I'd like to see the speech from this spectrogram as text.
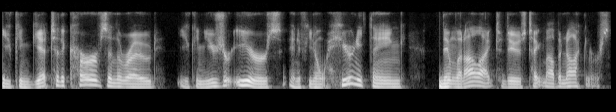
You can get to the curves in the road. You can use your ears. And if you don't hear anything, then what I like to do is take my binoculars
